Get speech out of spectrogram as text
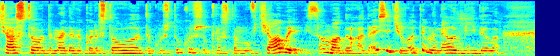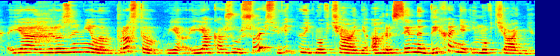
часто до мене використовували таку штуку, що просто мовчали, і сама догадайся, чого ти мене обідала. Я не розуміла, просто я, я кажу щось, відповідь мовчання, агресивне дихання і мовчання.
